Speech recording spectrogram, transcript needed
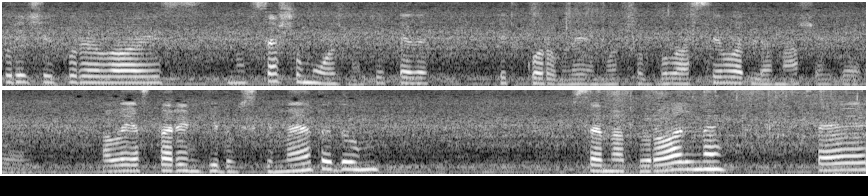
курячий курелайс. Ну, все, що можна, тільки підкормлюємо, щоб була сила для наших дерев. Але я старим дідовським методом, все натуральне. Те,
